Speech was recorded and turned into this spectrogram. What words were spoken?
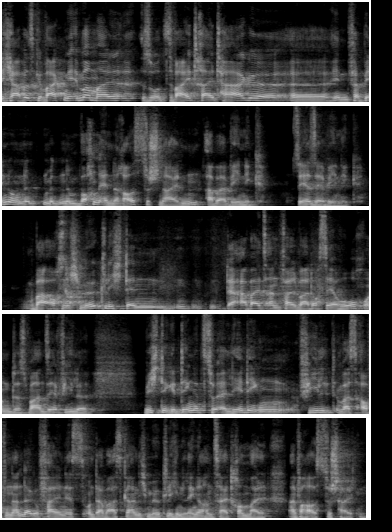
ich habe es gewagt, mir immer mal so zwei, drei Tage äh, in Verbindung mit einem Wochenende rauszuschneiden, aber wenig, sehr, sehr wenig. War auch nicht möglich, denn der Arbeitsanfall war doch sehr hoch und es waren sehr viele wichtige Dinge zu erledigen, viel, was aufeinandergefallen ist und da war es gar nicht möglich, einen längeren Zeitraum mal einfach auszuschalten.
